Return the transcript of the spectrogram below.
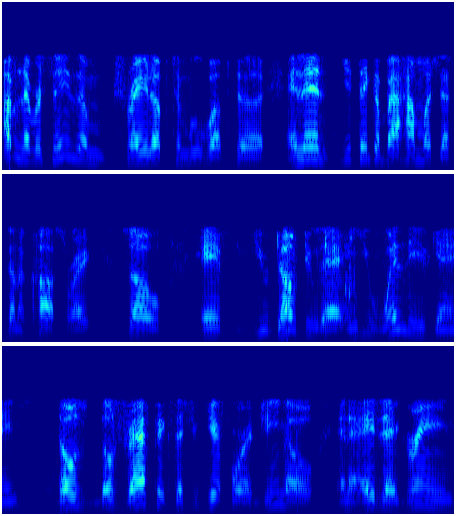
I've never seen them trade up to move up to and then you think about how much that's going to cost, right? So if you don't do that and you win these games, those those draft picks that you get for a Geno and an AJ Green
